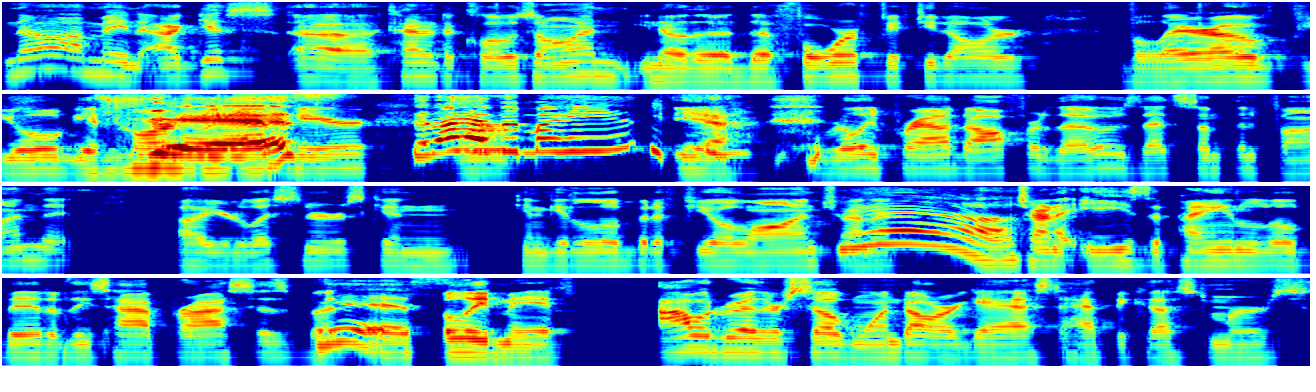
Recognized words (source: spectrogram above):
No, I mean, I guess uh, kind of to close on, you know, the the four fifty dollar Valero fuel gift cards we have here. That I have in my hand? Yeah, really proud to offer those. That's something fun that uh, your listeners can can get a little bit of fuel on, trying yeah. to trying to ease the pain a little bit of these high prices. But yes. believe me, if I would rather sell one dollar gas to happy customers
